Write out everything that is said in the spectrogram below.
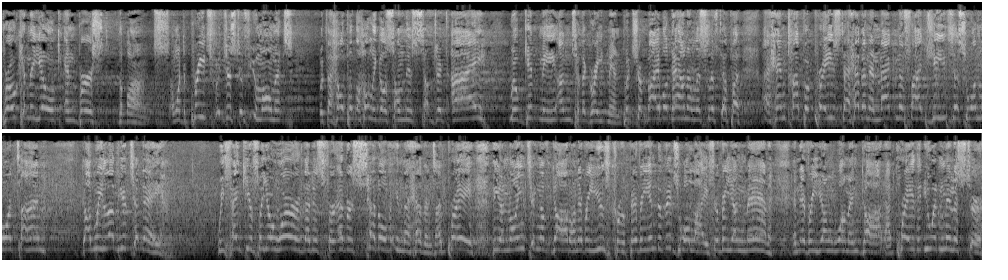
broken the yoke and burst the bonds. I want to preach for just a few moments with the help of the Holy Ghost on this subject. I will get me unto the great men. Put your Bible down and let's lift up a, a hand clap of praise to heaven and magnify Jesus one more time. God, we love you today. We thank you for your word that is forever settled in the heavens. I pray the anointing of God on every youth group, every individual life, every young man and every young woman, God. I pray that you would minister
